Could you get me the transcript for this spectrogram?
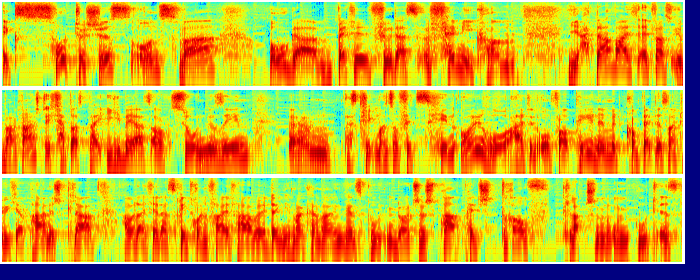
Exotisches und zwar Ogre Battle für das Famicom. Ja, da war ich etwas überrascht. Ich habe das bei eBay als Auktion gesehen. Ähm, das kriegt man so für 10 Euro. Halt in OVP, ne, mit komplett ist natürlich japanisch, klar. Aber da ich ja das Retron 5 habe, denke ich mal, kann man einen ganz guten deutschen Sprachpatch drauf klatschen und gut ist.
